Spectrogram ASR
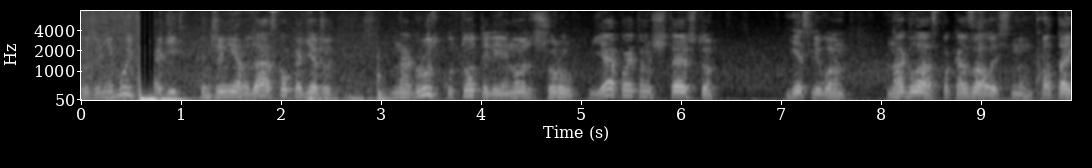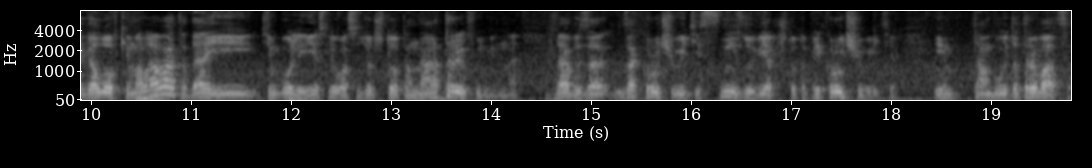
вы же не будете ходить к инженеру, да, сколько держит нагрузку тот или иной шуруп. Я поэтому считаю, что если вам на глаз показалось, ну, по тай головки маловато, да, и тем более, если у вас идет что-то на отрыв именно, да, вы за, закручиваете снизу вверх, что-то прикручиваете, и там будет отрываться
